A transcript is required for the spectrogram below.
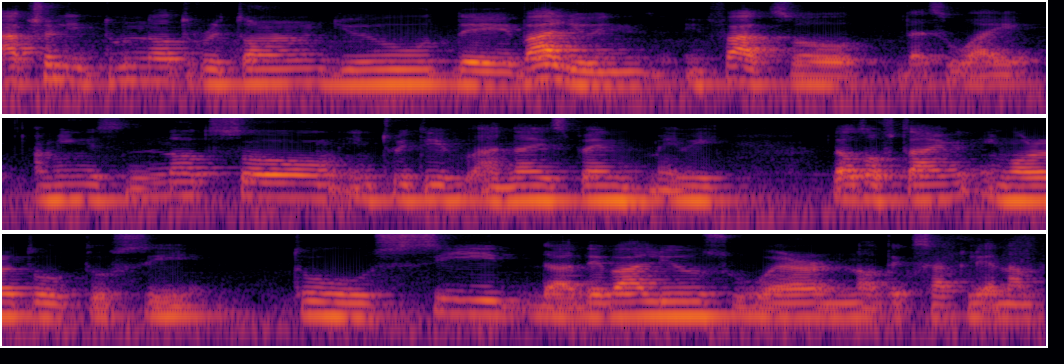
actually do not return you the value in, in fact so that's why I mean it's not so intuitive and I spend maybe lots of time in order to, to see to see that the values were not exactly a number.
